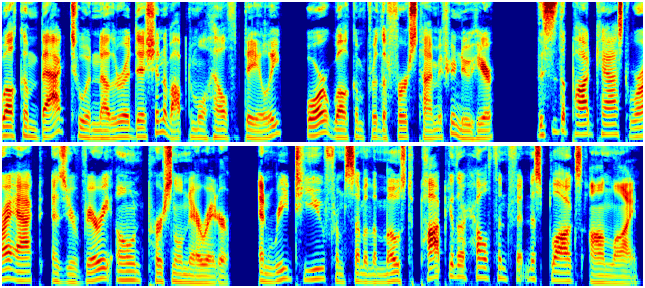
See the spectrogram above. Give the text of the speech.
Welcome back to another edition of Optimal Health Daily, or welcome for the first time if you're new here. This is the podcast where I act as your very own personal narrator and read to you from some of the most popular health and fitness blogs online.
